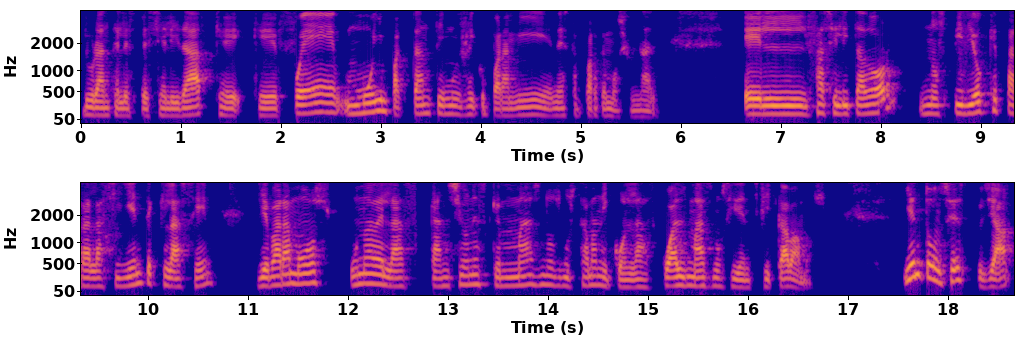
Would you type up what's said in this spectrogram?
durante la especialidad que, fue muy impactante y muy rico para mí en esta parte emocional. El facilitador nos pidió que para la siguiente clase lleváramos una de las canciones que más nos gustaban y con las cuales más nos identificábamos. Y entonces, pues ya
